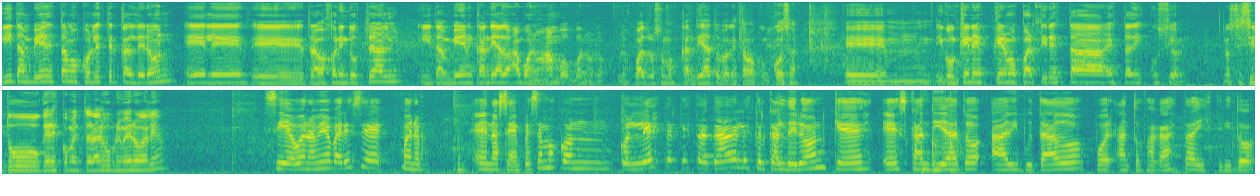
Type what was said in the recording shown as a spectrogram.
Y también estamos con Lester Calderón, él es eh, trabajador industrial y también candidato. Ah, bueno, ambos, bueno, los, cuatro somos candidatos porque estamos con cosas. Eh, ¿Y con quiénes queremos partir esta, esta discusión? No sé si tú quieres comentar algo primero, Galia. sí bueno a mí me parece bueno eh, no sé empecemos con, con Lester que está acá Lester Calderón que es, candidato a diputado por Antofagasta distrito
